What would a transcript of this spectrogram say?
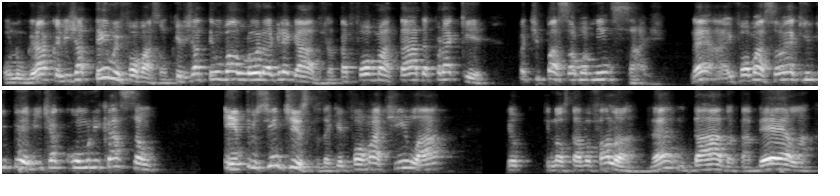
ou no gráfico, ele já tem uma informação, porque ele já tem um valor agregado, já está formatada para quê? Para te passar uma mensagem. Né? A informação é aquilo que permite a comunicação entre os cientistas, aquele formatinho lá que, eu, que nós estávamos falando, né? O dado, a tabela,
